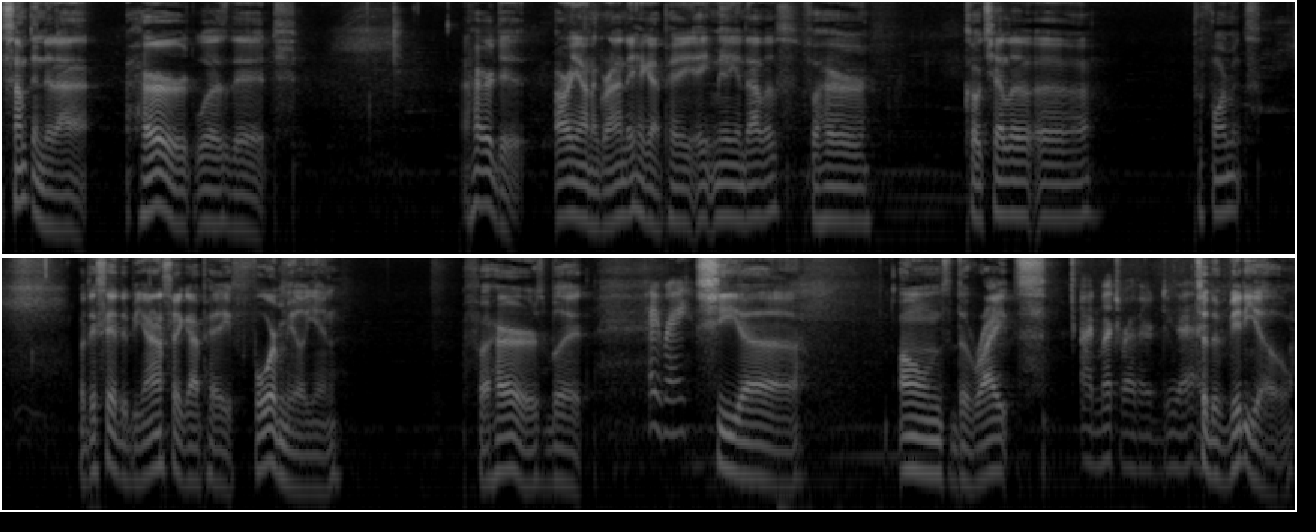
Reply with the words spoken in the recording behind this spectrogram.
something that I heard was that I heard that Ariana Grande had got paid eight million dollars for her Coachella uh, performance, but they said that Beyonce got paid four million for hers, but Hey Ray, she uh owns the rights I'd much rather do that. to the video.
